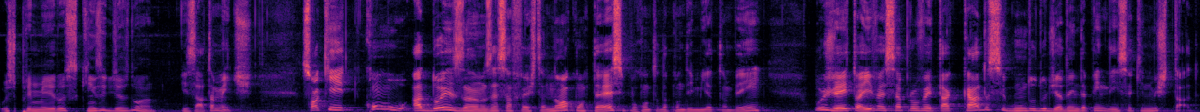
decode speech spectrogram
os primeiros 15 dias do ano. Exatamente. Só que, como há dois anos essa festa não acontece por conta da pandemia também, o jeito aí vai ser aproveitar cada segundo do dia da independência aqui no estado.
